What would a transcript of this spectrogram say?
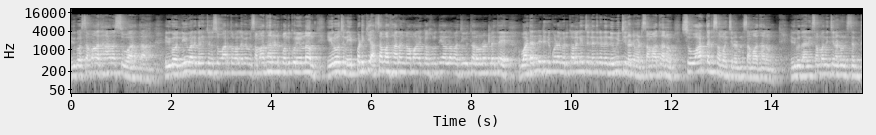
ఇదిగో సమాధాన సువార్త. ఇదిగో నీవు అనుగ్రహించిన సువార్త వల్ల మేము సమాధానాన్ని పొందుకుని ఉన్నాం. ఈ రోజున ఇప్పటికీ అసమాధానంగా మా యొక్క హృదయాల్లో మా జీవితాలు ఉన్నట్లయితే వాటన్నిటిని కూడా మీరు తొలగించండి. ఎందుకంటే నువ్వు ఇచ్చినటువంటి సమాధానం సువార్తకు సంబంధించినటువంటి సమాధానం. ఇదిగో దానికి సంబంధించినటువంటి సిద్ధ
